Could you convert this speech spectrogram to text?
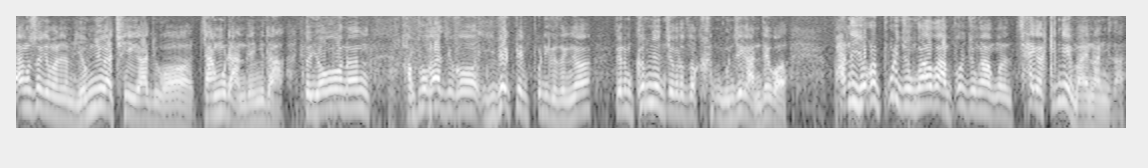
땅 속에 말하자면 염류가 채이 가지고 작물이 안 됩니다. 또 요거는 한 포 가지고 200평 뿌리거든요. 그럼 금전적으로도 큰 문제가 안 되고. 반드시 요걸 뿌리 준 거하고 안 뿌리 준 거하고는 차이가 굉장히 많이 납니다.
